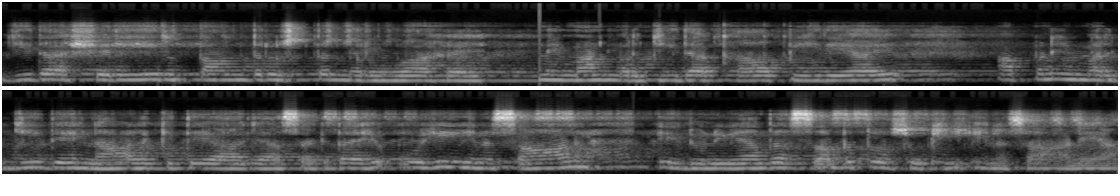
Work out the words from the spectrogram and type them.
ਜਿਹਦਾ ਸਰੀਰ ਤੰਦਰੁਸਤ ਨਰੋਆ ਹੈ, ਆਪਣੀ ਮਨ ਮਰਜ਼ੀ ਦਾ ਖਾ ਪੀ ਰਿਹਾ ਹੈ ਆਪਣੀ ਮਰਜ਼ੀ ਦੇ ਨਾਲ ਕਿਤੇ ਆ ਜਾ ਸਕਦਾ ਹੈ ਉਹੀ ਇਨਸਾਨ ਇਹ ਦੁਨੀਆ ਦਾ ਸਭ ਤੋਂ ਸੁਖੀ ਇਨਸਾਨ ਆ।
